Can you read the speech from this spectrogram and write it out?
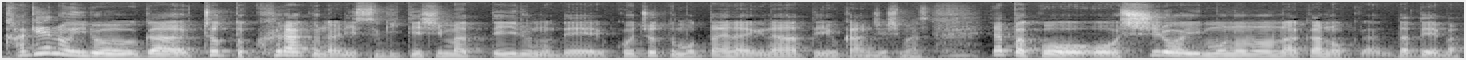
影の色がちょっと暗くなりすぎてしまっているのでこれちょっともったいないなっていう感じがします。やっぱこう白いものの中の例えば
